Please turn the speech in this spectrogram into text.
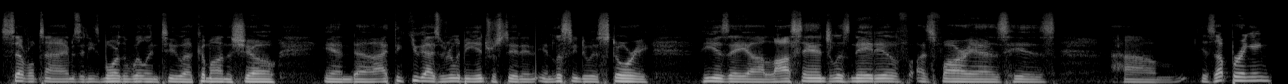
several times, and he's more than willing to uh, come on the show. And uh, I think you guys would really be interested in, in listening to his story. He is a uh, Los Angeles native as far as his um, his upbringing.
